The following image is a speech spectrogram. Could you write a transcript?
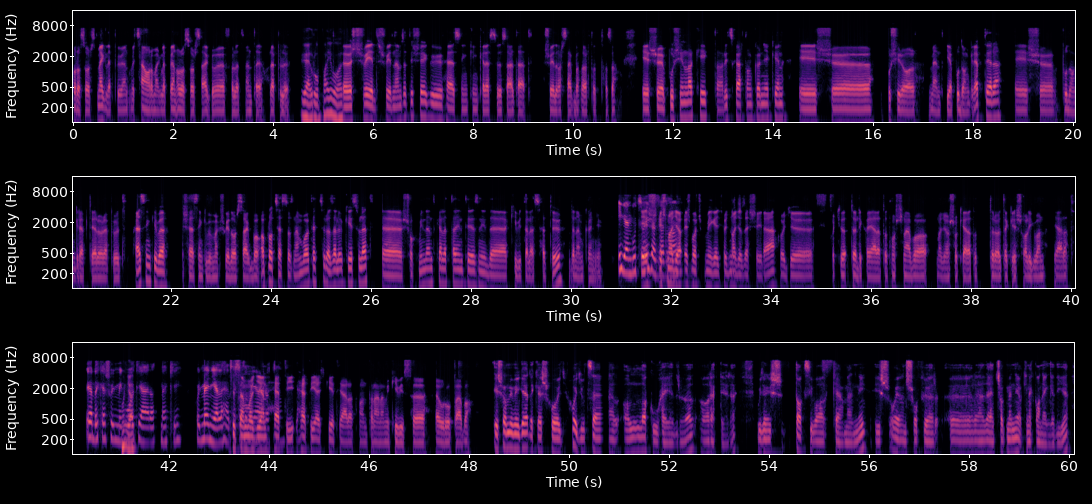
Oroszország meglepően, vagy számomra meglepően Oroszország fölött ment a repülő. Ő európai volt? Svéd, svéd nemzetiségű, Helsinkin keresztül szállt át. Svédországba tartott haza. És Pusin lakik a Ritz-Carton környékén, és Pusiról ment ki a Pudongi reptérre, és Pudongi reptérről repült Helsinkibe, és Helsinkiből meg Svédországba. A processz az nem volt egyszerű, az előkészület, sok mindent kellett elintézni, de kivitelezhető, de nem könnyű. Igen, Gucci, és, és, nagy a, és bocs, még egy, hogy nagy az esély rá, hogy, hogy törlik a járatot. Mostanában nagyon sok járatot töröltek, és alig van járat. Érdekes, hogy még Ugye? volt járat neki hogy mennyien lehet. Hiszem, hogy ilyen heti, heti egy-két járat van talán, ami kivisz Európába. És ami még érdekes, hogy hogy jutsz el a lakóhelyedről a reptérre, ugyanis taxival kell menni, és olyan sofőrrel lehet csak menni, akinek van engedélye,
